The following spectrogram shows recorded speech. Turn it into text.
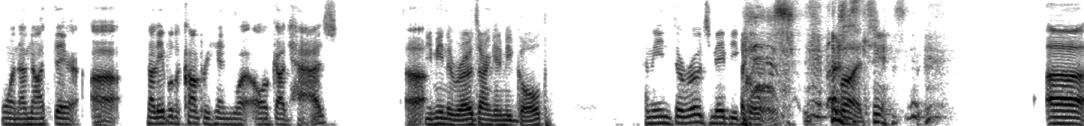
when I'm not there, uh, not able to comprehend what all God has. Uh, you mean the roads aren't going to be gold I mean, the roads may be gold. But- uh,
